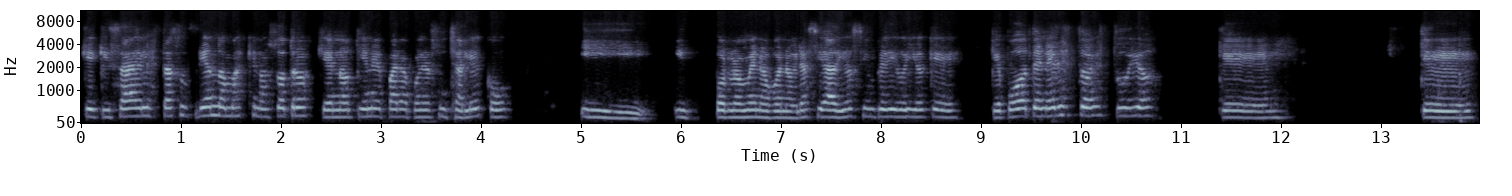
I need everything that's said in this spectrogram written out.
que quizá él está sufriendo más que nosotros, que no tiene para ponerse un chaleco, y, y por lo menos, bueno, gracias a Dios siempre digo yo que, que puedo tener estos estudios que, que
